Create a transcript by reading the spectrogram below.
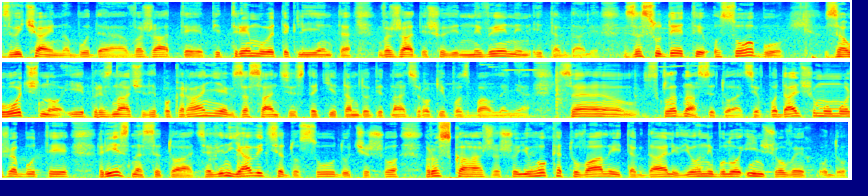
звичайно, буде вважати, підтримувати клієнта, вважати, що він не винен і так далі. Засудити особу заочно і призначити покарання як за санкцію статті там до 15 років позбавлення. Це складна ситуація. В подальшому може бути різна ситуація. Він явиться до суду чи що, розкаже, що його катували і так далі. В його не було іншого виходу.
